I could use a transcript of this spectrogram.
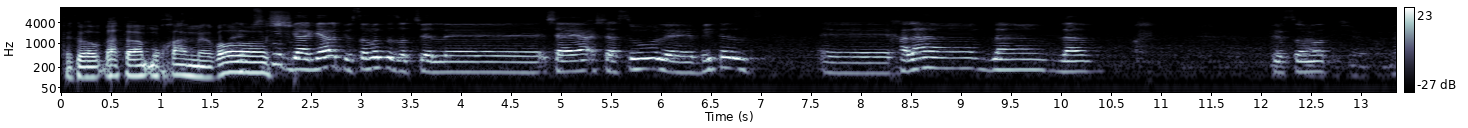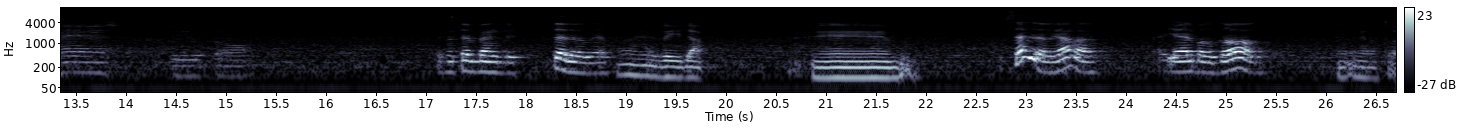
אתה כבר באת מוכן אני מראש. פשוט מתגעגע לפרסומת הזאת של... אה, שהיה, שעשו לביטלס חלב, לב, לב. פרסומות. 1995, פרסום. אתה כותב באנגלית. בסדר, זה יעשה. אה, ועידה. אה, בסדר, יאללה. יעל בר זוהר, נראה טוב.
